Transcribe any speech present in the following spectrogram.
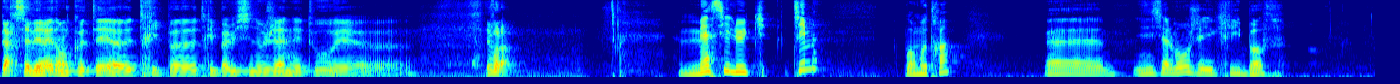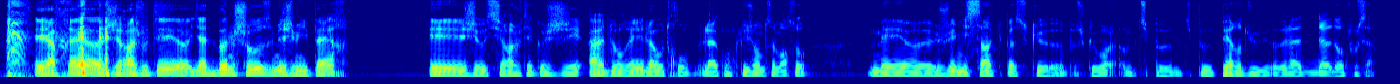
persévéré dans le côté euh, trip, euh, trip hallucinogène et tout. Et, euh, et voilà. Merci Luc. Tim Pour Motra? Euh, initialement, j'ai écrit bof. Et après, euh, j'ai rajouté il y a de bonnes choses, mais je m'y perds. Et j'ai aussi rajouté que j'ai adoré l'outro, la conclusion de ce morceau. Mais euh, je lui ai mis 5 parce que, parce que voilà, un petit peu, un petit peu perdu euh, là, dans tout ça.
